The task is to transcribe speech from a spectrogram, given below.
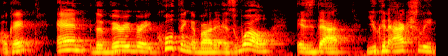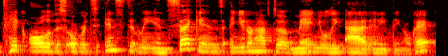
okay? And the very very cool thing about it as well is that you can actually take all of this over to instantly in seconds and you don't have to manually add anything okay?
